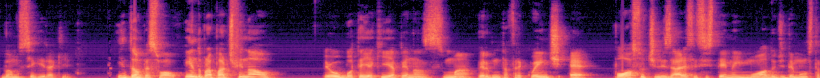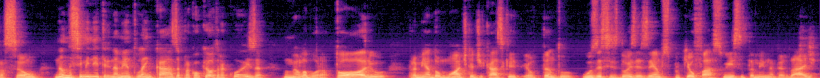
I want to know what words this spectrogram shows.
vamos seguir aqui. Então pessoal, indo para a parte final, eu botei aqui apenas uma pergunta frequente, é Posso utilizar esse sistema em modo de demonstração, não nesse mini treinamento lá em casa, para qualquer outra coisa, no meu laboratório, para minha domótica de casa, que eu tanto uso esses dois exemplos, porque eu faço isso também, na verdade.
